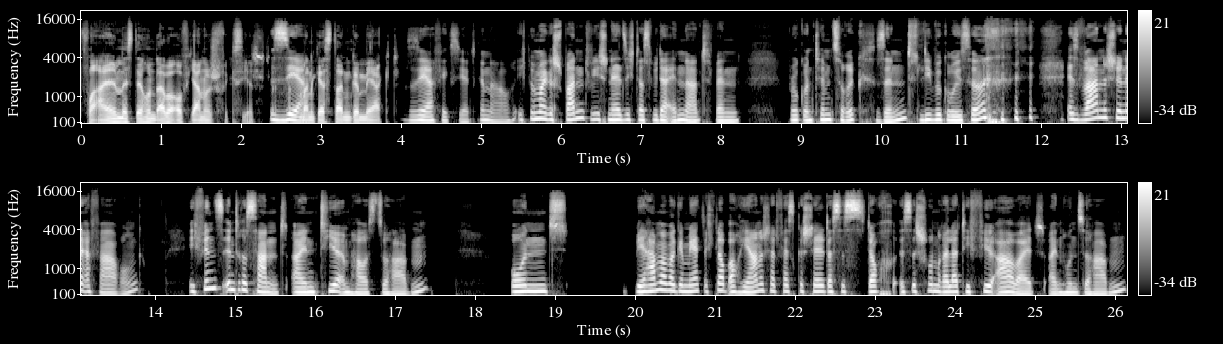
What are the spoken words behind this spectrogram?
Vor allem ist der Hund aber auf Janusz fixiert. Das Sehr. hat man gestern gemerkt. Sehr fixiert, genau. Ich bin mal gespannt, wie schnell sich das wieder ändert, wenn Brooke und Tim zurück sind. Liebe Grüße. es war eine schöne Erfahrung. Ich finde es interessant, ein Tier im Haus zu haben. Und wir haben aber gemerkt, ich glaube auch Janusz hat festgestellt, dass es doch, es ist schon relativ viel Arbeit, einen Hund zu haben.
